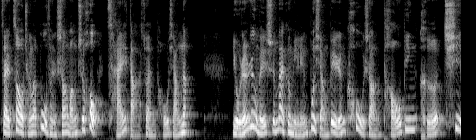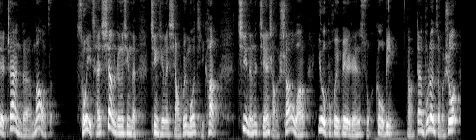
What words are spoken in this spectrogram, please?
在造成了部分伤亡之后才打算投降呢？有人认为是麦克米林不想被人扣上逃兵和怯战的帽子，所以才象征性的进行了小规模抵抗，既能减少伤亡，又不会被人所诟病啊。但不论怎么说，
